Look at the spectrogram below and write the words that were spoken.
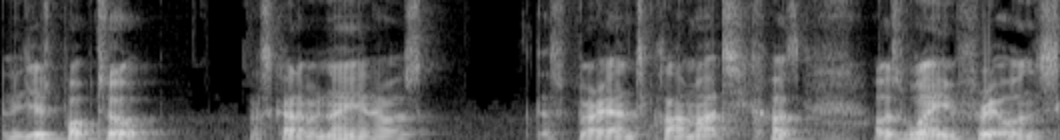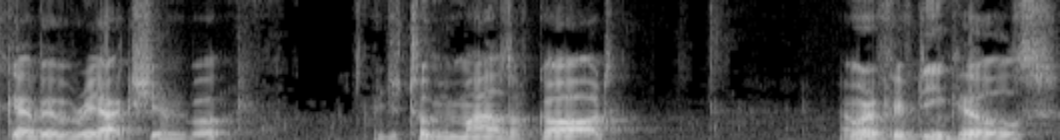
And it just popped up that's kind of annoying. I was that's very anticlimactic because I was waiting for it once to get a bit of a reaction, but it just took me miles off guard. And we're at 15 kills.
